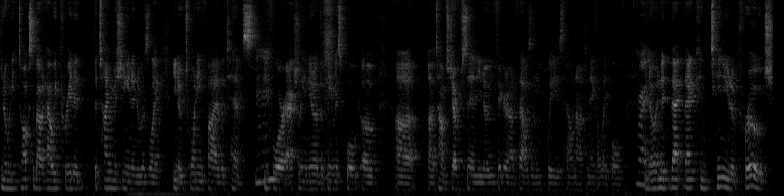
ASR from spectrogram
you know when he talks about how he created the time machine and it was like you know 25 attempts mm-hmm. before actually you know the famous quote of uh, uh, Thomas Jefferson you know he figured out a thousand ways how not to make a light bulb right. you know and it, that that continued approach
